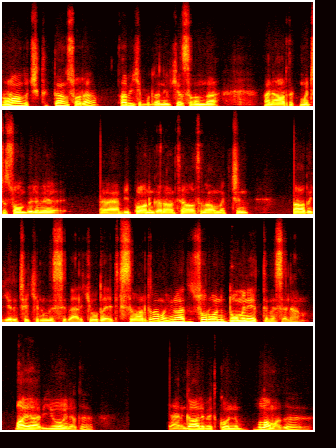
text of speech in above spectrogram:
Ronaldo çıktıktan sonra tabii ki burada Newcastle'ın da hani artık maçı son bölüme e, bir puanın garanti altına almak için daha da geri çekilmesi belki o da etkisi vardır ama United sonra oyunu domine etti mesela. Bayağı bir iyi oynadı. Yani galibiyet golünü bulamadı.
